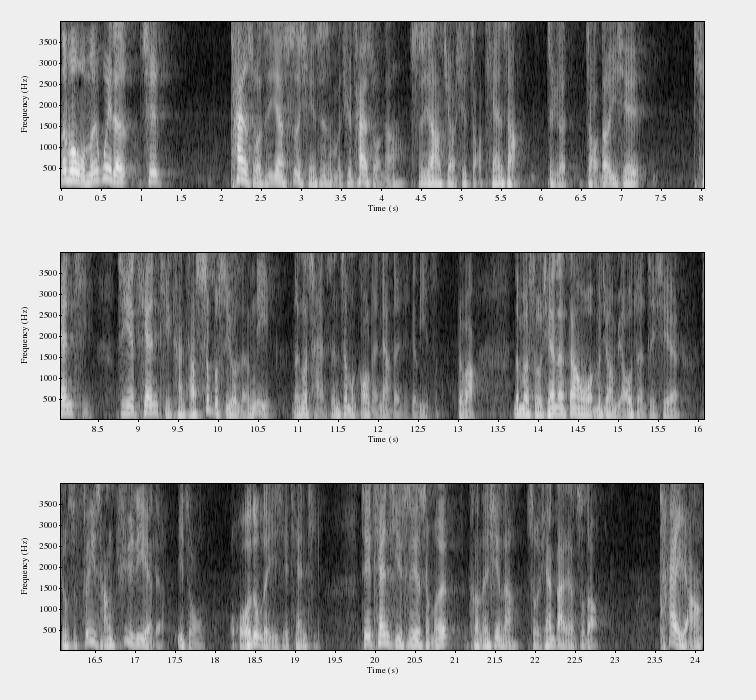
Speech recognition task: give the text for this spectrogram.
那么我们为了去探索这件事情是怎么去探索呢？实际上就要去找天上这个找到一些天体，这些天体看它是不是有能力能够产生这么高能量的这个粒子，对吧？那么首先呢，当然我们就要瞄准这些就是非常剧烈的一种活动的一些天体。这些天体是些什么可能性呢？首先大家知道，太阳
